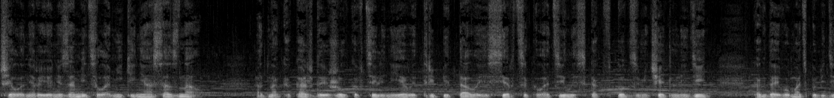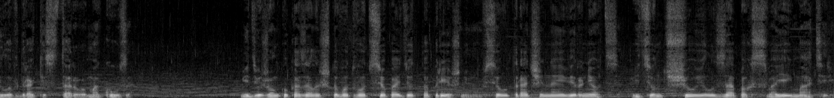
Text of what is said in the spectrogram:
Челленер ее не заметил, а Микки не осознал. Однако каждая жилка в теле Ниевы трепетала, и сердце колотилось, как в тот замечательный день, когда его мать победила в драке старого Макуза. Медвежонку казалось, что вот-вот все пойдет по-прежнему, все утраченное вернется, ведь он чуял запах своей матери.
